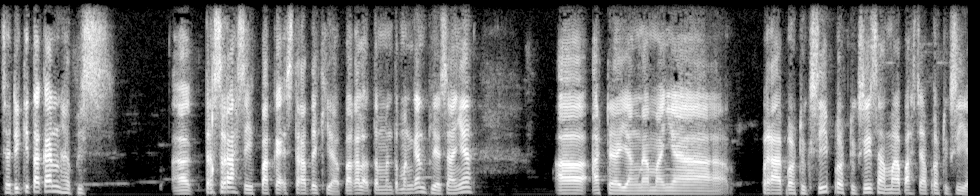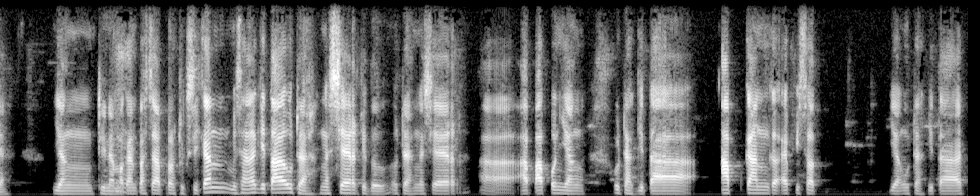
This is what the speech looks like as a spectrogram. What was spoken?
Jadi kita kan habis eh, terserah sih pakai strategi apa. Kalau teman-teman kan biasanya eh, ada yang namanya pra produksi, produksi sama pasca produksi ya. Yang dinamakan pasca produksi kan misalnya kita udah nge-share gitu, udah nge-share eh, apa pun yang udah kita upkan ke episode yang udah kita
